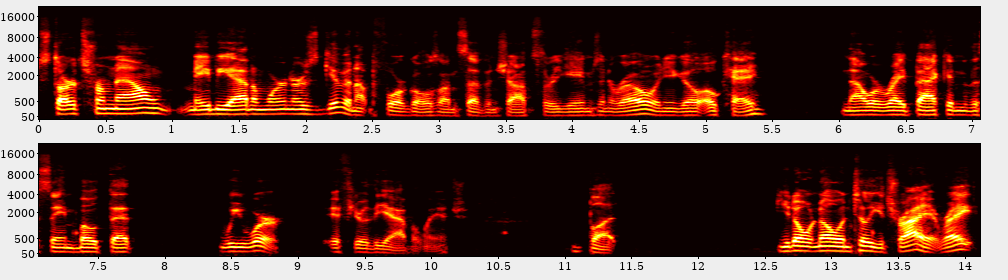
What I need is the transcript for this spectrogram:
starts from now, maybe Adam Werner's given up four goals on seven shots, three games in a row, and you go, okay, now we're right back into the same boat that we were if you're the Avalanche. But you don't know until you try it, right?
